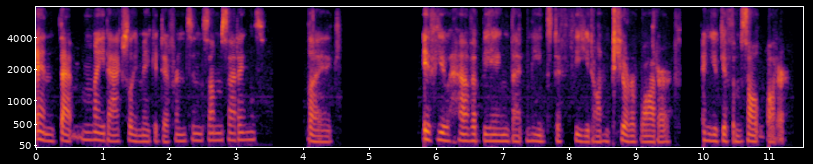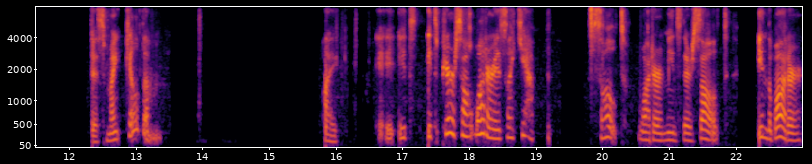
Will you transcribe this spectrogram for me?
And that might actually make a difference in some settings. Like if you have a being that needs to feed on pure water and you give them salt water, this might kill them. Like it, it's it's pure salt water. It's like yeah, salt water means there's salt in the water,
